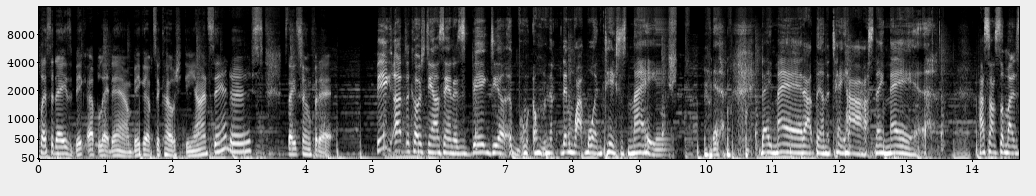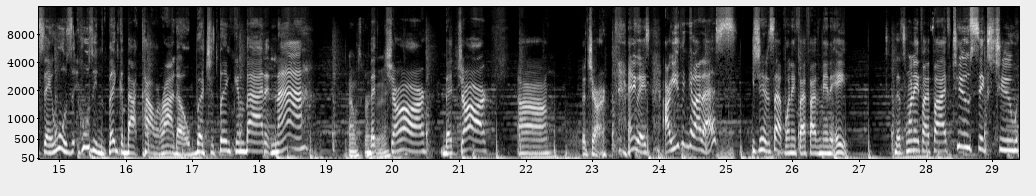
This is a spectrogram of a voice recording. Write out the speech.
Plus, today's big up, let down. Big up to Coach Deion Sanders. Stay tuned for that. Big up to Coach Deion Sanders. Big deal. Them white boy in Texas mad. They mad out there in the Tejas. They mad. I saw somebody say, "Who's who's even thinking about Colorado?" But you're thinking about it now. Screaming. Bet you are. Bet you are. Uh, bet you are. Anyways, are you thinking about us? You should hit us up, 1 Amanda 8. That's 1 262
